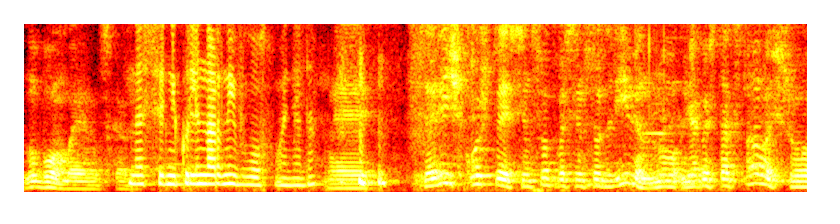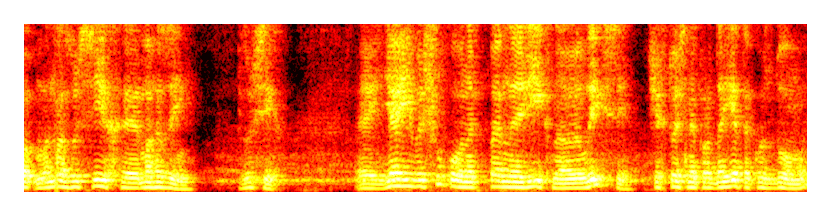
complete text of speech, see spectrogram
ну бомба, я вам скажу. У нас сьогодні кулінарний влог, Ваня, да? Е, Ця річ коштує 700-800 гривень. Ну, якось так сталося, що вона з усіх е, магазинів. З усіх. Е, Я її вишукував, напевне, рік на OLX, чи хтось не продає таку з дому.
